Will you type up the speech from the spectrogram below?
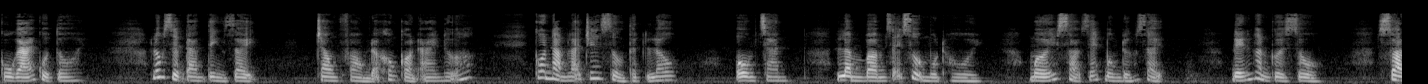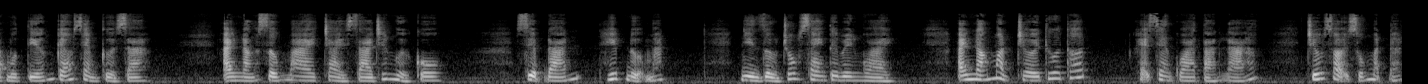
Cô gái của tôi. Lúc Diệp Đàn tỉnh dậy, Trong phòng đã không còn ai nữa. Cô nằm lại trên giường thật lâu, Ôm chăn lầm bầm dãy dụ một hồi, Mới sỏ rét bông đứng dậy. Đến gần cửa sổ, Soạt một tiếng kéo rèm cửa ra. Ánh nắng sớm mai trải dài trên người cô. Diệp đán híp nửa mắt, Nhìn rừng trúc xanh từ bên ngoài. Ánh nắng mặt trời thưa thớt, Khẽ xen qua tán lá, Chiếu rọi xuống mặt đất.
